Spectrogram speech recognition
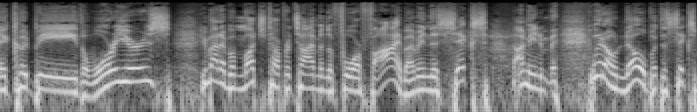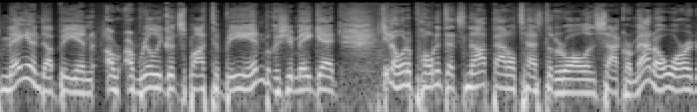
It could be the Warriors. You might have a much tougher time in the four or five. I mean, the six. I mean, we don't know, but the six may end up being a, a really good spot to be in because you may get, you know, an opponent that's not battle tested at all in Sacramento or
